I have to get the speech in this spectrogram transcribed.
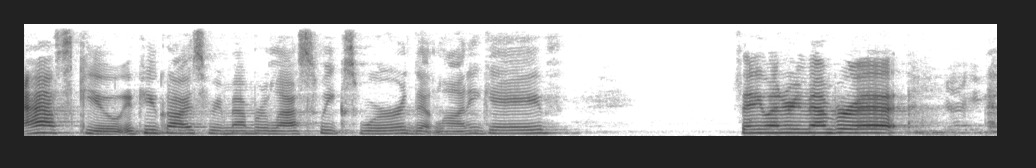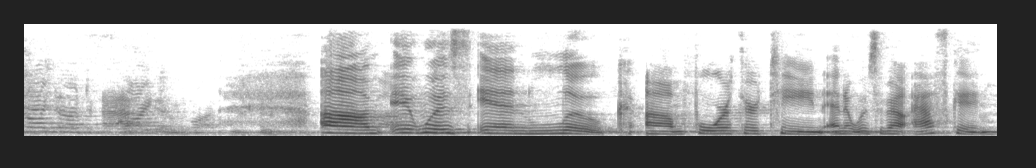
ask you if you guys remember last week's word that Lonnie gave. Does anyone remember it? Um, it was in Luke um, 4:13, and it was about asking.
